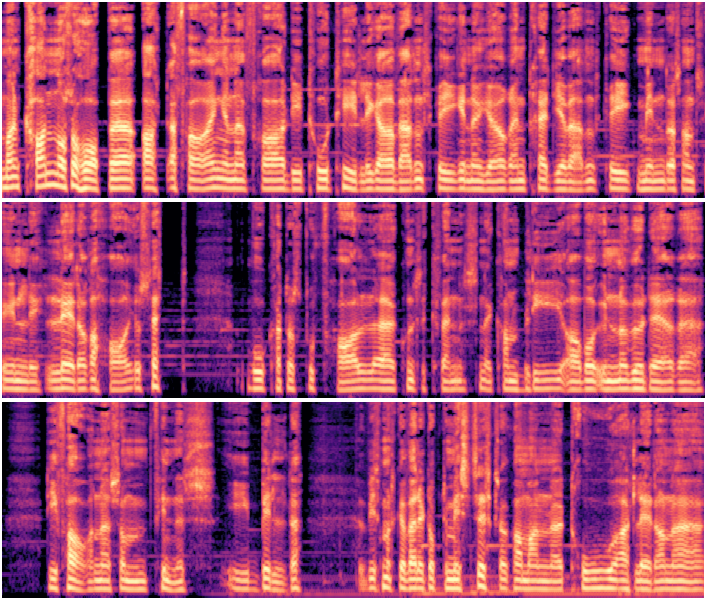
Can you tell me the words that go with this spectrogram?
Man kan også håpe at erfaringene fra de to tidligere verdenskrigene gjør en tredje verdenskrig mindre sannsynlig. Ledere har jo sett hvor katastrofale konsekvensene kan bli av å undervurdere de farene som finnes i bildet. Hvis man skal være litt optimistisk, så kan man eh, tro at lederne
